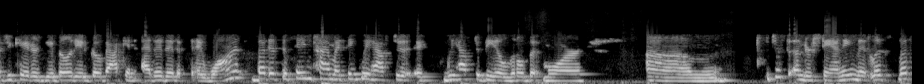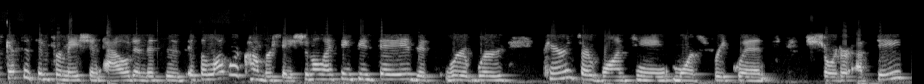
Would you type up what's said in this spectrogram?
educators the ability to go back and edit it if they want, but at the same time, I think we have to we have to be a little bit more. Um, just understanding that let's let's get this information out, and this is it's a lot more conversational. I think these days, it's where where parents are wanting more frequent, shorter updates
